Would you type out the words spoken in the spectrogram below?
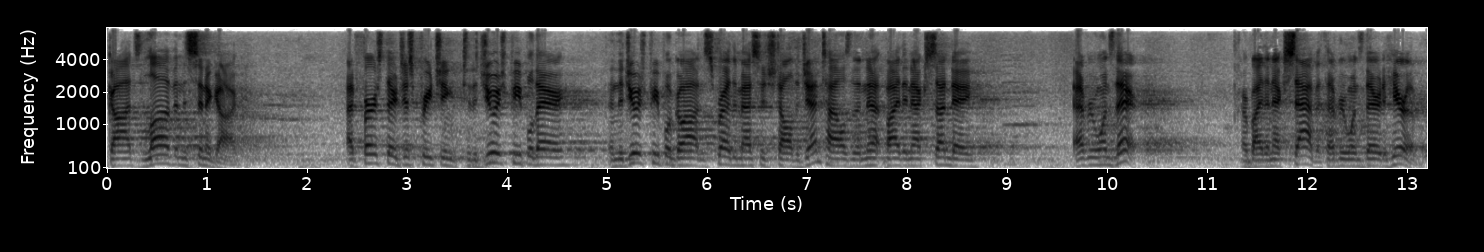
God's love in the synagogue. At first, they're just preaching to the Jewish people there, and the Jewish people go out and spread the message to all the Gentiles. And by the next Sunday, everyone's there. Or by the next Sabbath, everyone's there to hear them.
